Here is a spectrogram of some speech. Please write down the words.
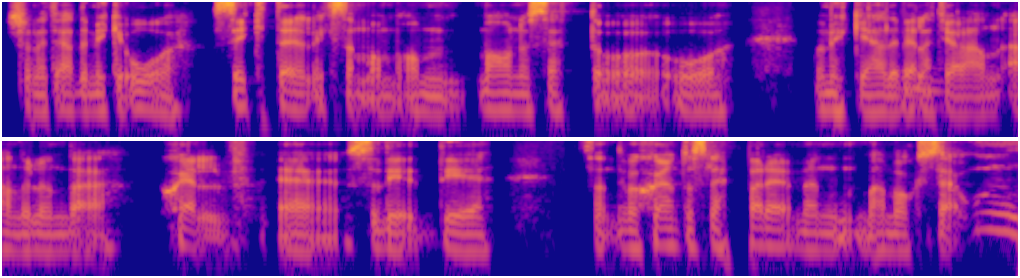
kände att jag hade mycket åsikter liksom, om, om manuset och, och vad mycket jag hade velat mm. göra an, annorlunda själv. Eh, så det, det, så det var skönt att släppa det men man var också så här, mm,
